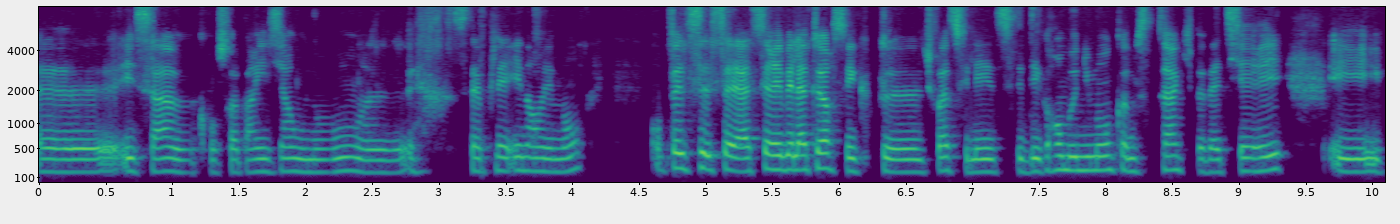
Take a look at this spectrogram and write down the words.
Euh, et ça, euh, qu'on soit parisien ou non, ça plaît énormément. En fait, c'est assez révélateur, c'est que tu vois, c'est des grands monuments comme ça qui peuvent attirer. Et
